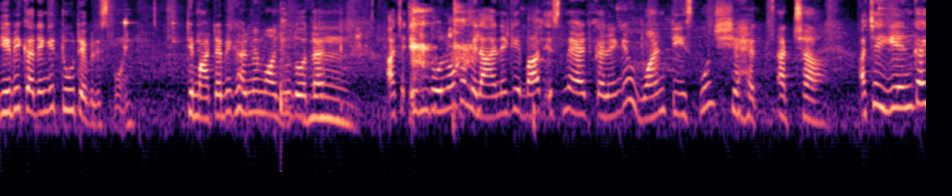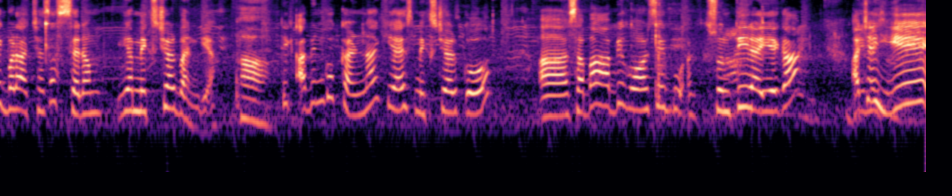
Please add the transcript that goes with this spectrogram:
ये भी करेंगे टू टेबल स्पून टमाटर भी घर में मौजूद होता है। हम्म। अच्छा इन दोनों को मिलाने के बाद इसमें ऐड करेंगे वन टीस्पून शहद। अच्छा। अच्छा ये इनका एक बड़ा अच्छा सा सिरम या मिक्सचर बन गया। हाँ। ठीक अब इनको करना क्या इस मिक्सचर को? आ, सबा आप भी गौर से सुनती रहिएगा। अच्छा ये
